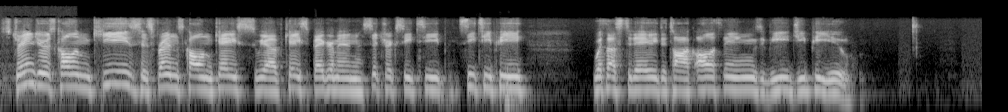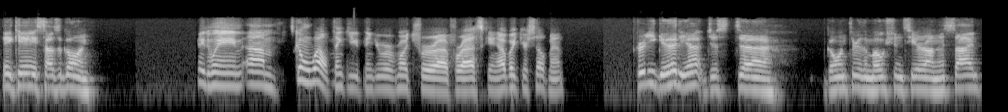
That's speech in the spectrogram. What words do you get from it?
Strangers call him Keys, his friends call him Case. We have Kees Baggerman, Citrix CT, CTP, with us today to talk all of things vGPU. Hey, Kees, how's it going? Hey, Dwayne. Um, it's going well. Thank you. Thank you very much for uh, for asking. How about yourself, man? Pretty good, yeah. Just uh, going through the motions here on this side.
